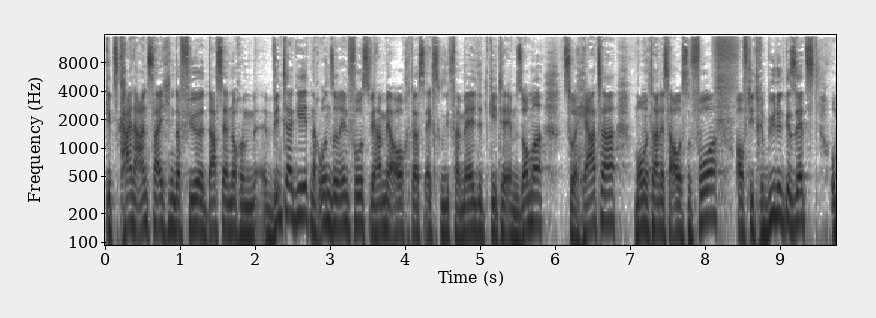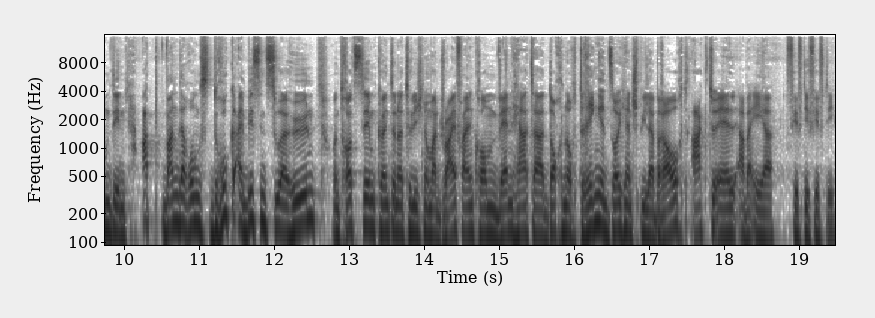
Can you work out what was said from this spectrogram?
gibt's keine Anzeichen dafür, dass er noch im Winter geht. Nach unseren Infos, wir haben ja auch das exklusiv vermeldet, geht er im Sommer zur Hertha. Momentan ist er außen vor, auf die Tribüne gesetzt, um den Abwanderungsdruck ein bisschen zu erhöhen. Und trotzdem könnte natürlich nochmal Drive reinkommen, wenn Hertha doch noch dringend solch einen Spieler braucht. Aktuell aber eher 50-50.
